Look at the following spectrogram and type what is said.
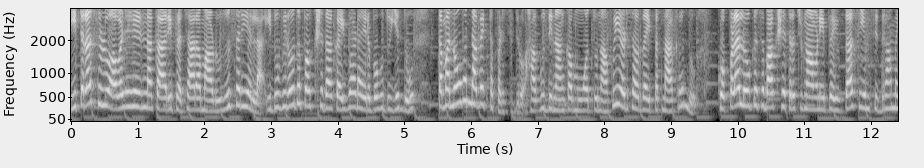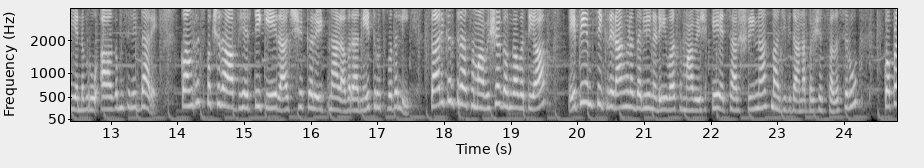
ಈ ತರ ಸುಳ್ಳು ಅವಹೇಳನಕಾರಿ ಪ್ರಚಾರ ಮಾಡುವುದು ಸರಿಯಲ್ಲ. ಇದು ವಿರೋಧ ಪಕ್ಷದ ಕೈವಾಡ ಇರಬಹುದು ಎಂದು ತಮ್ಮ ನೋವನ್ನ ವ್ಯಕ್ತಪಡಿಸಿದರು. ಹಾಗೂ ದಿನಾಂಕ ಮೂವತ್ತು ನಾಲ್ಕು ಎರಡ್ ಸಾವಿರದ ಇಪ್ಪತ್ನಾಲ್ಕರಂದು ಕೊಪ್ಪಳ ಲೋಕಸಭಾ ಕ್ಷೇತ್ರ ಚುನಾವಣೆ ಪ್ರಯುಕ್ತ ಸಿಎಂ ಸಿದ್ದರಾಮಯ್ಯನವರು ಆಗಮಿಸಲಿದ್ದಾರೆ. ಕಾಂಗ್ರೆಸ್ ಪಕ್ಷದ ಅಭ್ಯರ್ಥಿ ಕೆ ರಾಜಶೇಖರ್ ಇಟ್ನಾಳ್ ಅವರ ನೇತೃತ್ವದಲ್ಲಿ ಕಾರ್ಯಕರ್ತರ ಸಮಾವೇಶ ಗಂಗಾವತಿಯ ಎಪಿಎಂಸಿ ಕ್ರೀಡಾಂಗಣದಲ್ಲಿ ನಡೆಯುವ ಸಮಾವೇಶಕ್ಕೆ ಎಚ್ಆರ್ ಶ್ರೀನಾಥ್ ಮಾಜಿ ವಿಧಾನ ಪರಿಷತ್ ಸದಸ್ಯರು ಕೊಪ್ಪಳ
